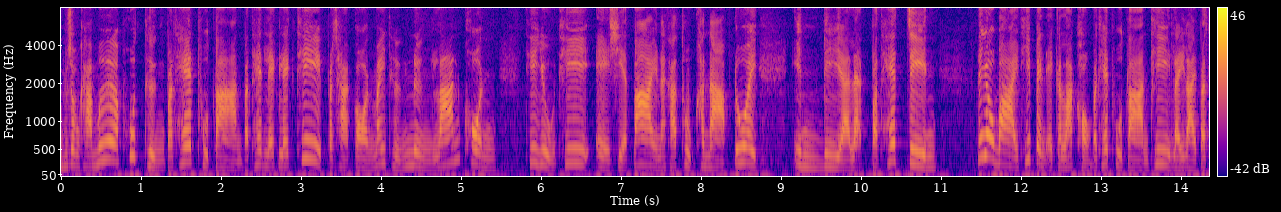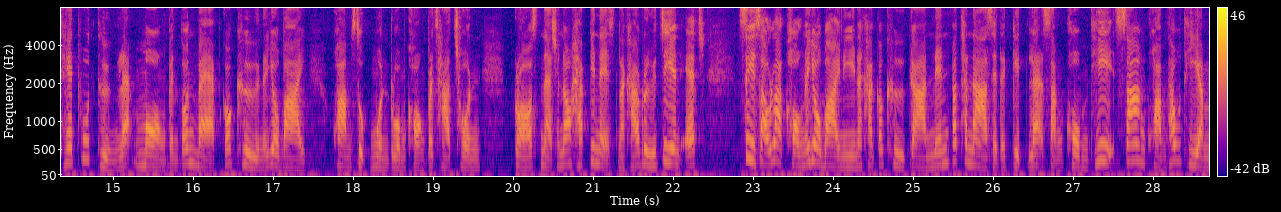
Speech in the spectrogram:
คุณผู้ชมคะเมื่อพูดถึงประเทศภูตาน ประเทศเล็ก ๆ ที่ประชากรไม่ถึง 1 ล้านคนที่อยู่ที่เอเชียใต้นะคะถูกขนาบด้วยอินเดียและประเทศจีน นโยบายที่เป็นเอกลักษณ์ของประเทศภูตานที่หลาย ๆ ประเทศพูดถึงและมองเป็นต้นแบบก็คือนโยบายความสุขมวลรวมของประชาชน Gross National Happiness นะคะหรือ GNH สี่เสาหลักของนโยบายนี้นะคะก็คือการเน้นพัฒนาเศรษฐกิจและสังคมที่สร้างความเท่าเทียม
